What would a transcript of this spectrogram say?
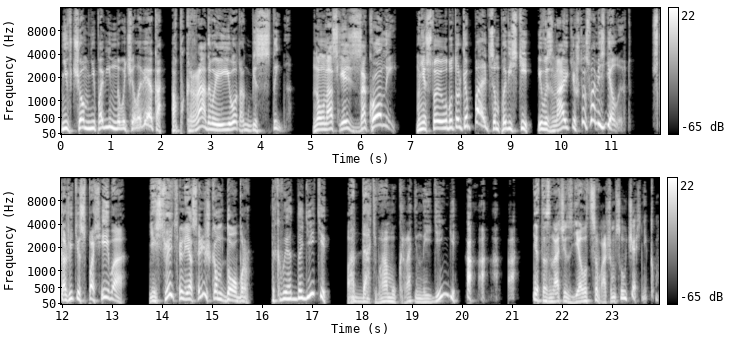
ни в чем не повинного человека, обкрадывая его так бесстыдно? Но у нас есть законы! Мне стоило бы только пальцем повести, и вы знаете, что с вами сделают. Скажите спасибо! Действительно, я слишком добр. Так вы отдадите? Отдать вам украденные деньги? Ха-ха-ха! Это значит сделаться вашим соучастником.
